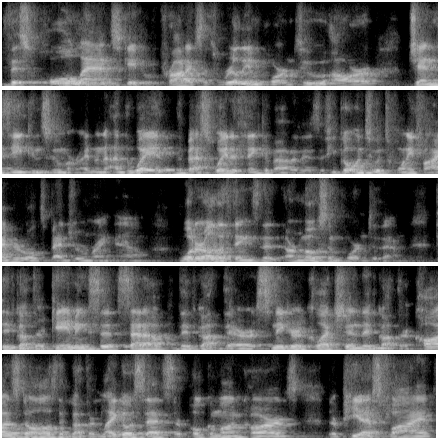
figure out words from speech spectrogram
this whole landscape of products that's really important to our Gen Z consumer, right? And the way the best way to think about it is if you go into a 25 year old's bedroom right now, what are all the things that are most important to them? They've got their gaming set up, they've got their sneaker collection, they've got their KAWS dolls, they've got their Lego sets, their Pokemon cards, their PS5,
